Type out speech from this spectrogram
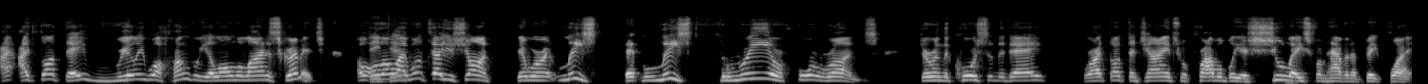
I, I thought they really were hungry along the line of scrimmage. They Although did. I will tell you, Shaun, there were at least at least three or four runs during the course of the day where I thought the Giants were probably a shoelace from having a big play.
